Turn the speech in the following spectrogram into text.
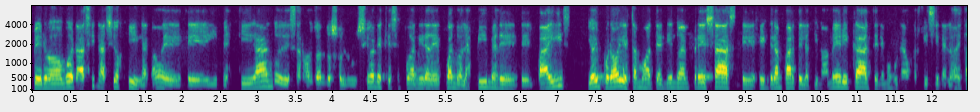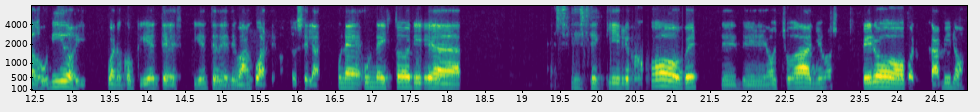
pero bueno, así nació Giga, ¿no? Eh, eh, investigando y desarrollando soluciones que se puedan ir adecuando a las pymes del país. Y hoy por hoy estamos atendiendo a empresas eh, en gran parte de Latinoamérica, tenemos una, oficina en los Estados Unidos y bueno, con clientes, clientes de, vanguardia. Entonces, la, una, una, historia, si se quiere, joven, de, de 8 años, pero bueno, un camino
